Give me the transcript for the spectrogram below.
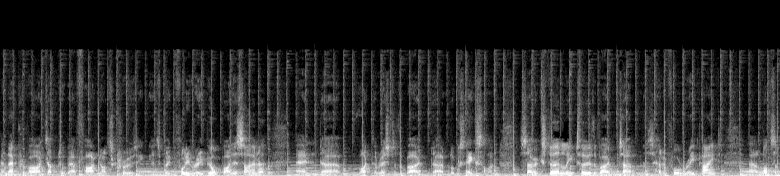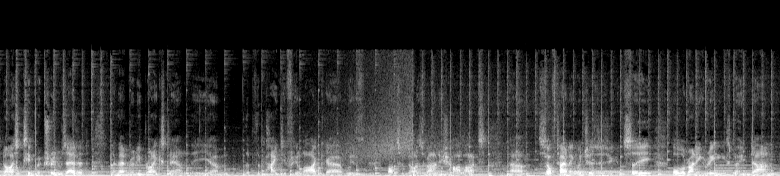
and that provides up to about 5 knots cruising. It's been fully rebuilt by this owner and uh, like the rest of the boat uh, looks excellent. So externally too the boat um, has had a full repaint, uh, lots of nice timber trims added and that really breaks down the, um, the, the, paint if you like uh, with lots of nice varnish highlights. Um, Self-tailing winches as you can see, all the running rigging's been done.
